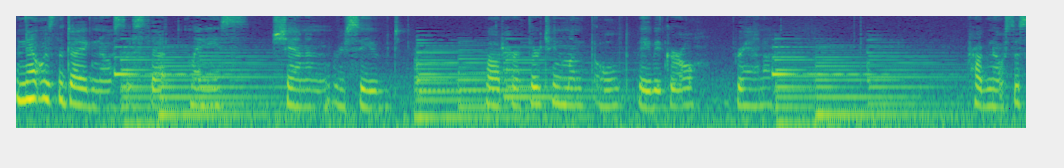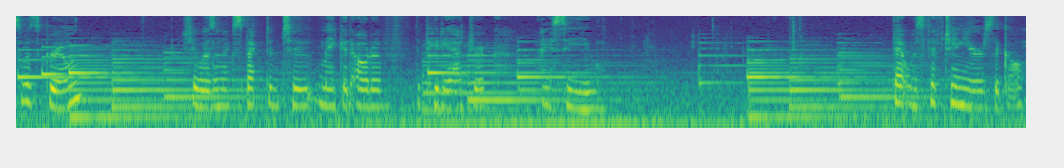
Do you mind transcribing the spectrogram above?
And that was the diagnosis that my niece Shannon received about her 13 month old baby girl, Brianna. Prognosis was grim. She wasn't expected to make it out of the pediatric ICU. That was 15 years ago.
